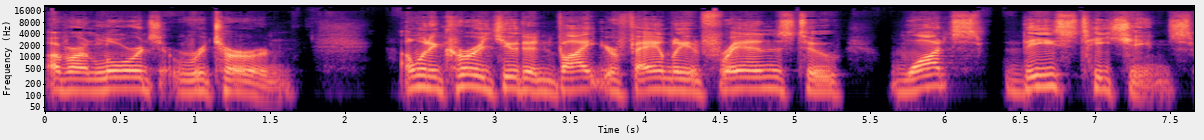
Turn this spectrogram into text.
of our Lord's return. I want to encourage you to invite your family and friends to watch these teachings.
